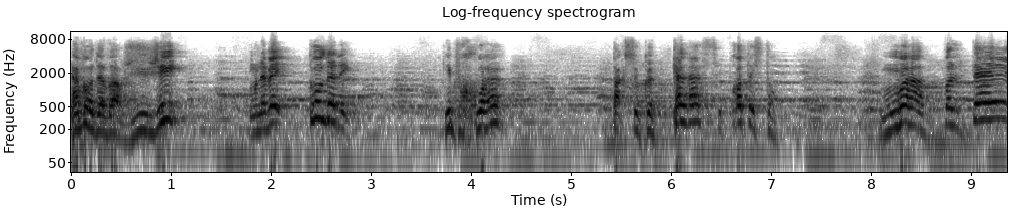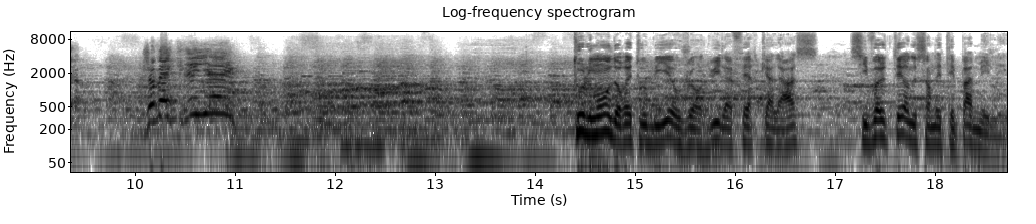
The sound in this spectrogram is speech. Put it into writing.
Avant d'avoir jugé, on avait condamné. Et pourquoi? Parce que Calas est protestant. Moi, Voltaire, je vais crier Tout le monde aurait oublié aujourd'hui l'affaire Calas si Voltaire ne s'en était pas mêlé,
